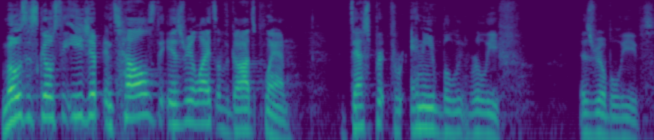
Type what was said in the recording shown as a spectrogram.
Moses goes to Egypt and tells the Israelites of God's plan, desperate for any relief. Israel believes.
